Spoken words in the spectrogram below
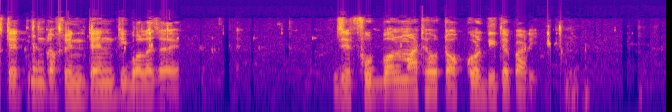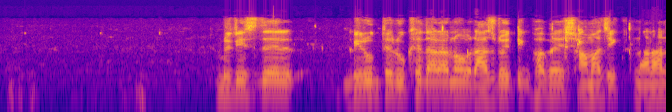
স্টেটমেন্ট অফ ইন্টেন্টই বলা যায়, যে ফুটবল মাঠেও টক্কর দিতে পারি। ব্রিটিশদের বিরুদ্ধে রুখে দাঁড়ানো রাজনৈতিকভাবে সামাজিক নানান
